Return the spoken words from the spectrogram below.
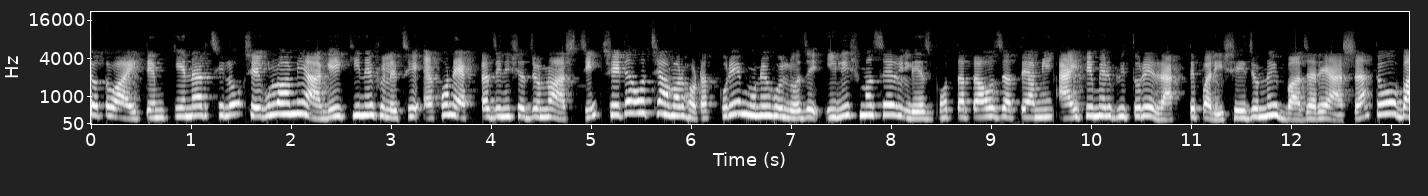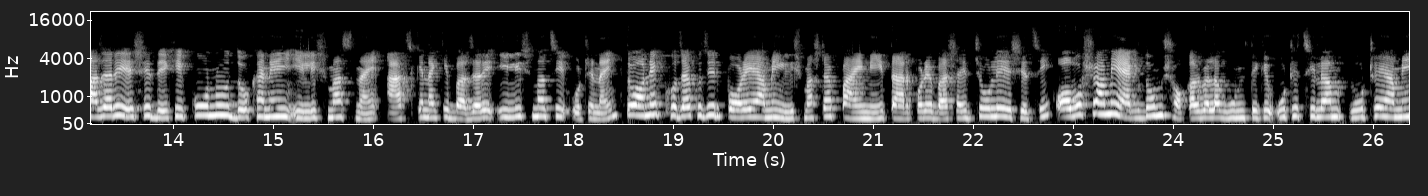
যত আইটেম কেনার ছিল, সেগুলো আমি আগেই কিনে ফেলেছি। এখন একটা জিনিসের জন্য আসছি। সেটা হচ্ছে আমার হঠাৎ করেই মনে হলো যে ইলিশ মাছের লেজ ভর্তাটাও যাতে আমি আইটেমের ভিতরে রাখতে পারি, সেই জন্যই বাজারে আসা। তো বাজারে এসে দেখি কোনো দোকানেই ইলিশ মাছ নাই। আজকে নাকি বাজারে ইলিশ মাছই ওঠে নাই। তো অনেক খোঁজাখুঁজির পরে আমি ইলিশ মাছটা পাইনি। তারপরে বাসায় চলে এসেছি। অবশ্য আমি একদম সকালবেলা ঘুম থেকে উঠেছিলাম। উঠে আমি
